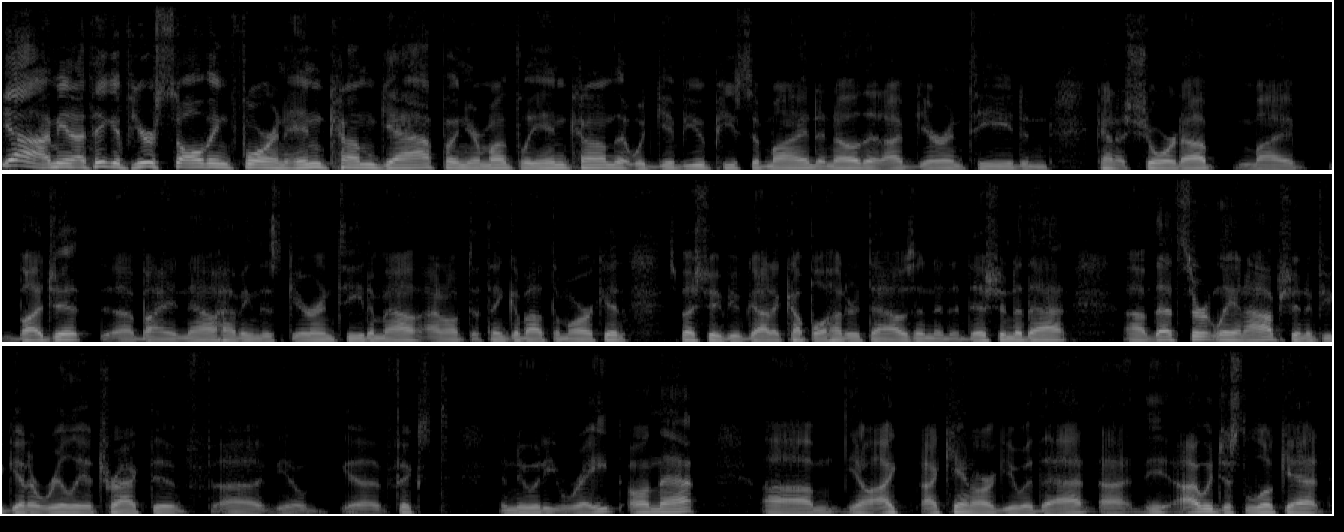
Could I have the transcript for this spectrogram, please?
Yeah, I mean, I think if you're solving for an income gap on your monthly income that would give you peace of mind to know that I've guaranteed and kind of shored up my budget uh, by now having this guaranteed amount. I don't have to think about the market, especially if you've got a couple hundred thousand in addition to that. Uh, that's certainly an option if you get a really attractive, uh, you know, uh, fixed annuity rate on that. Um, you know, I, I can't argue with that. Uh, the, I would just look at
